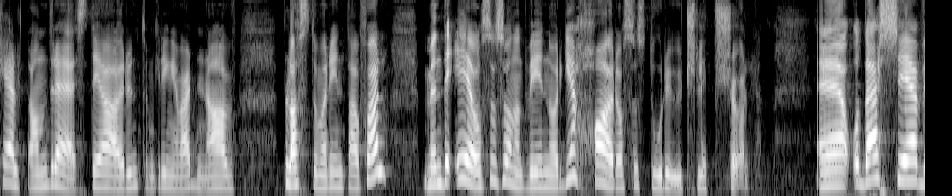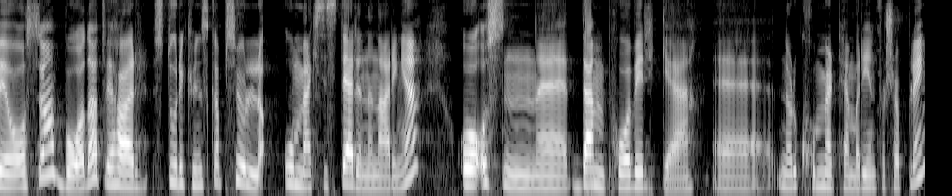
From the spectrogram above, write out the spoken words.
helt andre steder rundt omkring i verden av plast og marint avfall. Men det er også sånn at vi i Norge har også store utslipp sjøl. Eh, og der ser vi jo også både at vi har store kunnskapshull om eksisterende næringer, og hvordan eh, de påvirker eh, når det kommer til marin forsøpling.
